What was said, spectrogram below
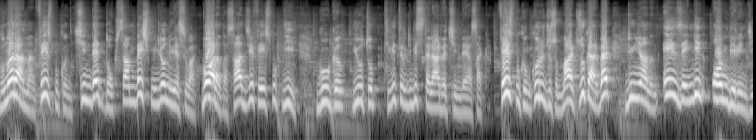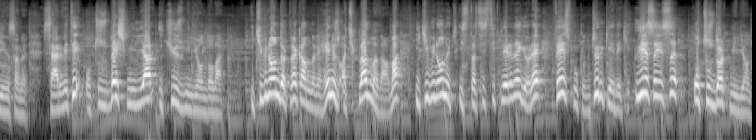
Buna rağmen Facebook'un Çin'de 95 milyon üyesi var. Bu arada sadece Facebook değil, Google, YouTube, Twitter gibi siteler de Çin'de yasak. Facebook'un kurucusu Mark Zuckerberg dünyanın en zengin 11. insanı. Serveti 35 milyar 200 milyon dolar. 2014 rakamları henüz açıklanmadı ama 2013 istatistiklerine göre Facebook'un Türkiye'deki üye sayısı 34 milyon.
